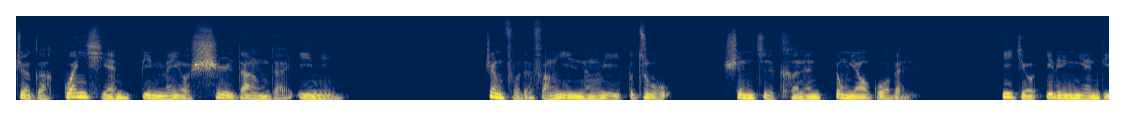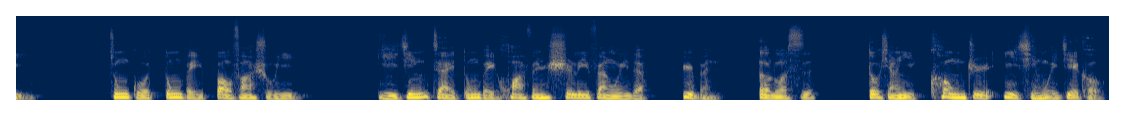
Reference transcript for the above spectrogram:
这个官衔并没有适当的译名，政府的防疫能力不足，甚至可能动摇国本。一九一零年底，中国东北爆发鼠疫，已经在东北划分势力范围的日本、俄罗斯，都想以控制疫情为借口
